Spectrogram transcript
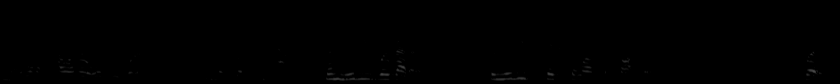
you know when it, however old we were when those books came out, the movies were better. The movies fixed a lot of the plot holes but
